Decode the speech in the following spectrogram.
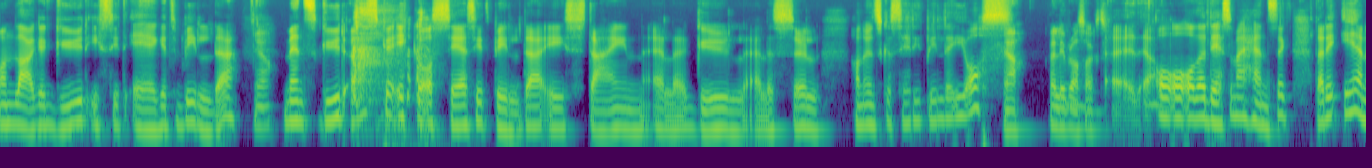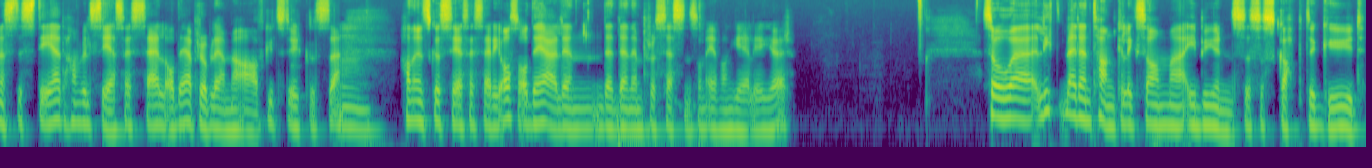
Man lager Gud i sitt eget bilde, Ja. mens Gud ønsker ikke å se sitt bilde i stein eller gull eller sølv. Han ønsker å se ditt bilde i oss. Ja, veldig bra sagt. Eh, Og, og, og det er det som er hensikt. Det er det eneste sted han vil se seg selv, og det er problemet med avgudsdyrkelse. Mm. Han ønsker å se seg selv i oss, og det er den, den, den, prosessen som evangeliet gjør. Så uh, litt med den tanken liksom uh, i begynnelsen så skapte Gud.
